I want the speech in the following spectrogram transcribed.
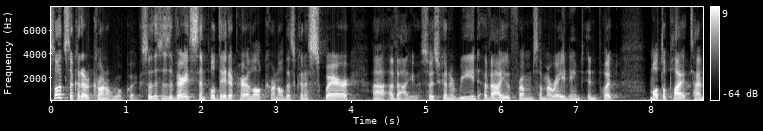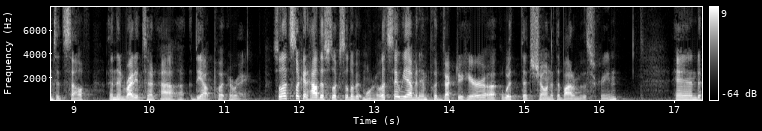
So let's look at our kernel real quick. So this is a very simple data parallel kernel that's going to square uh, a value. So it's going to read a value from some array named input, multiply it times itself, and then write it to uh, the output array. So let's look at how this looks a little bit more. Let's say we have an input vector here uh, with, that's shown at the bottom of the screen. And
